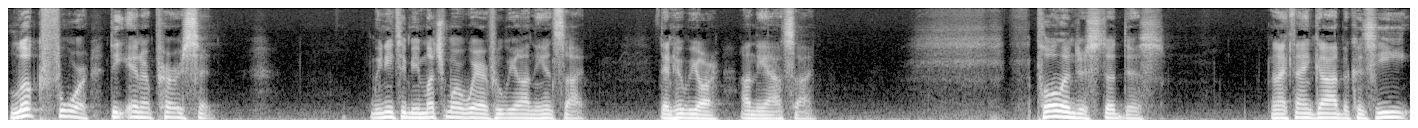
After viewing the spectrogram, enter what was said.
Look for the inner person. We need to be much more aware of who we are on the inside than who we are on the outside. Paul understood this. And I thank God because he,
